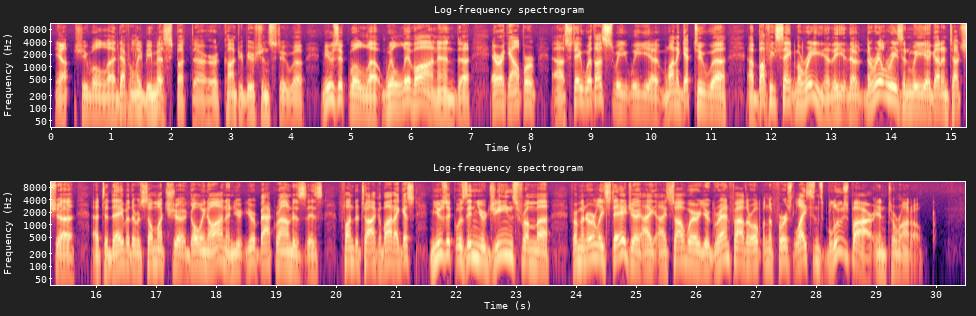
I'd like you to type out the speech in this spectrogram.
Yeah, she will uh, definitely be missed, but uh, her contributions to uh, music will uh, will live on. And uh, Eric Alper, uh, stay with us. We we want to get to Buffy Sainte-Marie, the, the the real reason we got in touch today. But there was so much going on, and your your background is is fun to talk about. I guess music was in your genes from. From an early stage, I, I saw where your grandfather opened the first licensed blues bar in Toronto.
